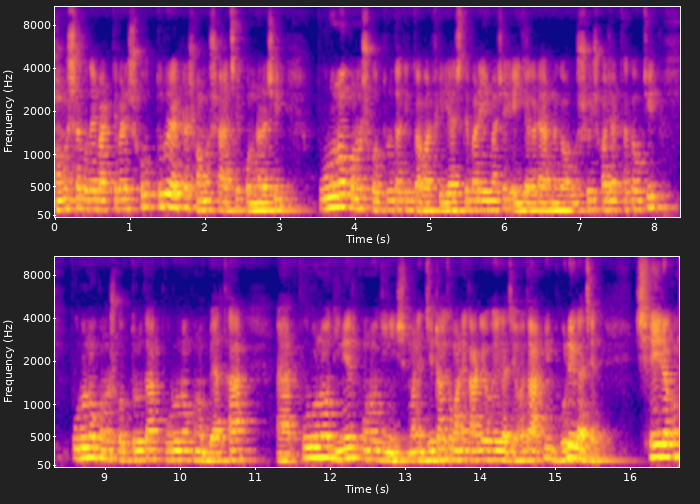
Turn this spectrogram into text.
সমস্যা কোথায় বাড়তে পারে? শত্রুর একটা সমস্যা আছে কন্যা রাশির পুরনো কোনো শত্রুতা কিন্তু আবার ফিরে আসতে পারে এই মাসে। এই জায়গাটা আপনাকে অবশ্যই সজাগ থাকা উচিত। পুরনো কোনো শত্রুতা, পুরনো কোনো ব্যথা পুরনো দিনের কোনো জিনিস মানে যেটা হয়তো অনেক আগে হয়ে গেছে, হয়তো আপনি ভুলে গেছেন, সেই রকম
